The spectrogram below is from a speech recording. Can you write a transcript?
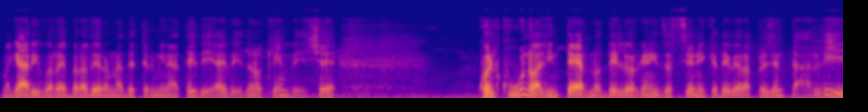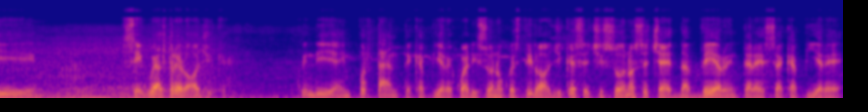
magari vorrebbero avere una determinata idea e vedono che invece qualcuno all'interno delle organizzazioni che deve rappresentarli segue altre logiche. Quindi è importante capire quali sono queste logiche, se ci sono, se c'è davvero interesse a capire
